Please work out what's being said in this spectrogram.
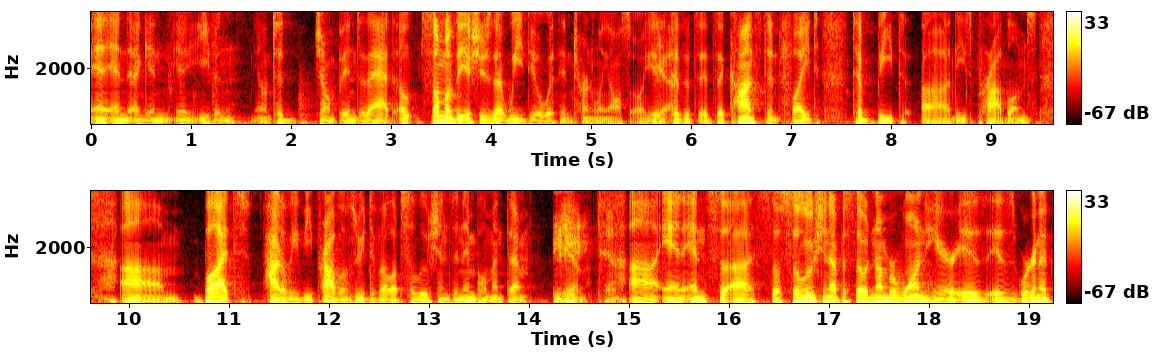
and, and, again, even you know, to jump into that, uh, some of the issues that we deal with internally also, because yeah. it's it's a constant fight to beat uh, these problems. Um, but how do we beat problems? We develop solutions and implement them. yeah, yeah. Uh, and and so, uh, so solution episode number one here is is we're gonna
